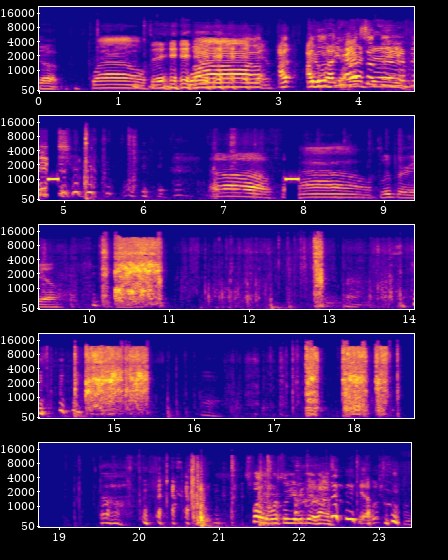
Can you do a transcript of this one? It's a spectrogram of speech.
Up. Wow. Damn. Wow. I, I Too thought you had pressure. something here, bitch. Oh, f- Wow. blooper reel. oh. It's probably the worst one you ever did, huh? Yep. Oh,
